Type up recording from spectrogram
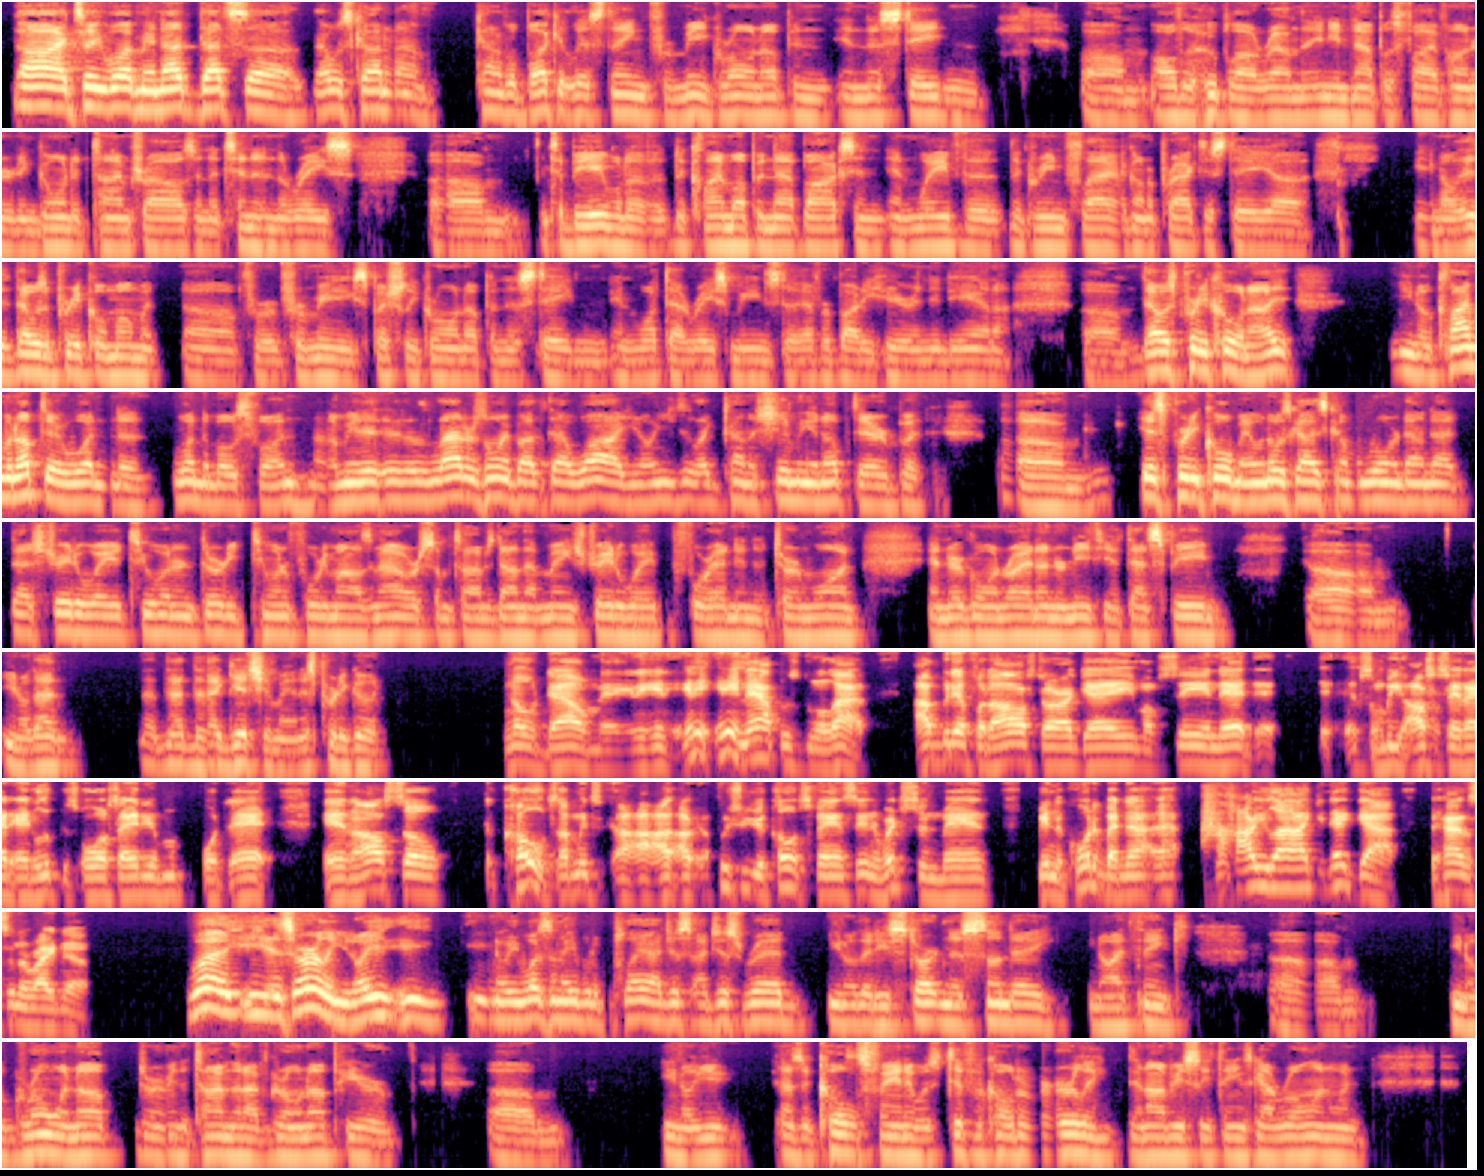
Uh, I tell you what, man, that that's uh that was kind of kind of a bucket list thing for me growing up in in this state and um, all the hoopla around the Indianapolis 500 and going to time trials and attending the race. Um, to be able to to climb up in that box and, and wave the the green flag on a practice day, uh, you know that was a pretty cool moment uh, for for me, especially growing up in this state and, and what that race means to everybody here in Indiana. Um, that was pretty cool, and I you know, climbing up there wasn't the wasn't the most fun. I mean, it, it, the ladder's only about that wide. You know, you just like kind of shimmying up there, but um, it's pretty cool, man. When those guys come roaring down that that straightaway at 230, 240 miles an hour, sometimes down that main straightaway before heading into turn one, and they're going right underneath you at that speed. Um, you know that that that, that gets you, man. It's pretty good. No doubt, man. And, and, and Indianapolis doing a lot. I'll be there for the All Star game. I'm seeing that to be also saying that at Lucas Oil Stadium for that, and also the Colts. I mean, I, I, am pretty sure Colts fan, seeing Richardson, man, being the quarterback. Now, how, how are you liking that guy behind the center right now? Well, he, it's early, you know. He, he, you know, he wasn't able to play. I just, I just read, you know, that he's starting this Sunday. You know, I think, um, you know, growing up during the time that I've grown up here, um, you know, you as a Colts fan, it was difficult early. Then obviously things got rolling when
